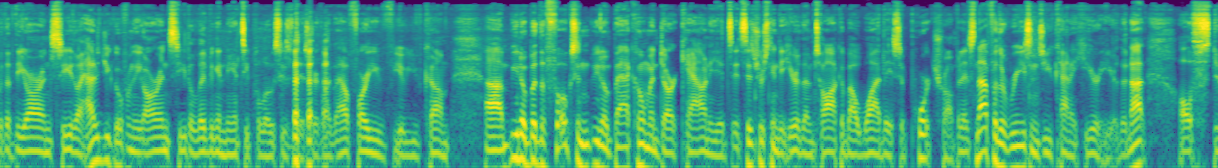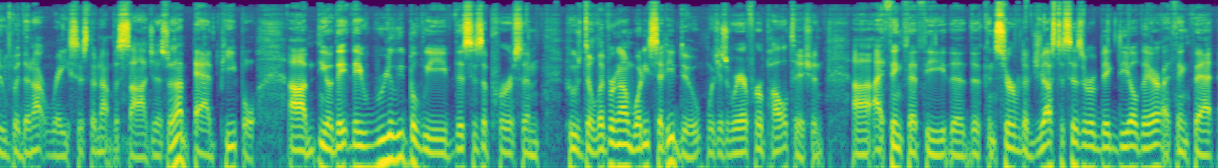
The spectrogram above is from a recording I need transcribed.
worked with at the RNC, like, how did you go from the RNC to living in Nancy Pelosi's district? Like, how far you've you- you've come? Um, you know, but the folks in you know back home in Darke County, it's it's interesting to hear them talk about why they support Trump, and it's not for the reasons you kind of hear here. They're not all stupid. They're not racist. They're not misogynist. They're not bad people. Um, you know, they they really believe this is a person who's delivering on what he said he'd do, which is rare for a politician. Uh, I think that the, the the conservative justices are a big deal there. I think that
